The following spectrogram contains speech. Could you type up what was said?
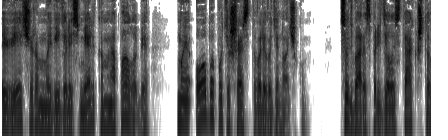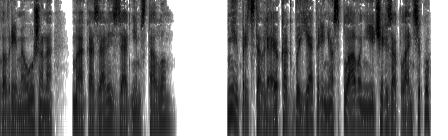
Вечером мы виделись мельком на палубе. Мы оба путешествовали в одиночку. Судьба распорядилась так, что во время ужина мы оказались за одним столом. «Не представляю, как бы я перенес плавание через Атлантику,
